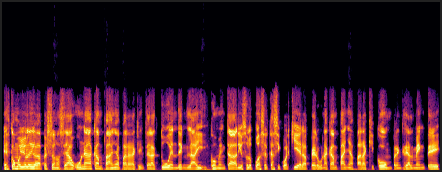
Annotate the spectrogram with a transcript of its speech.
es como yo le digo a la persona, o sea, una campaña para que interactúen, den like, comentarios, eso lo puede hacer casi cualquiera, pero una campaña para que compren realmente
